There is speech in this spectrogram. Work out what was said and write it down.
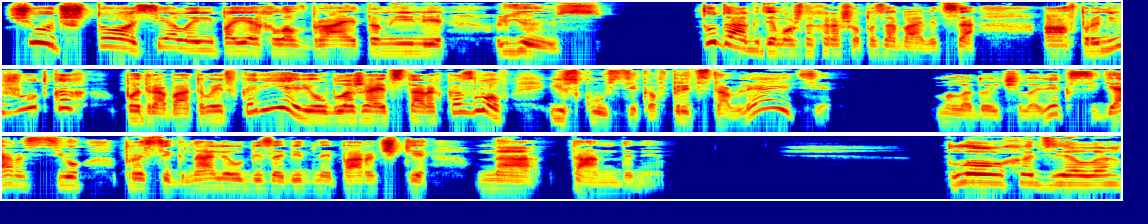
Чуть что, села и поехала в Брайтон или Льюис. Туда, где можно хорошо позабавиться, а в промежутках подрабатывает в карьере, ублажает старых козлов из кустиков. Представляете? Молодой человек с яростью просигналил безобидной парочке на тандеме. Плохо дело,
